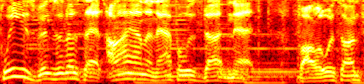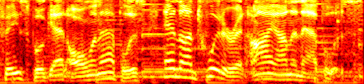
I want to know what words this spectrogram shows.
please visit us at eyeonannapolis.net Follow us on Facebook at All Annapolis and on Twitter at Eye on Annapolis.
